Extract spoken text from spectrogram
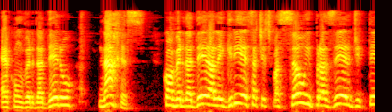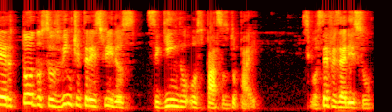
é com o verdadeiro naches, com a verdadeira alegria, satisfação e prazer de ter todos os seus 23 filhos seguindo os passos do pai. Se você fizer isso,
